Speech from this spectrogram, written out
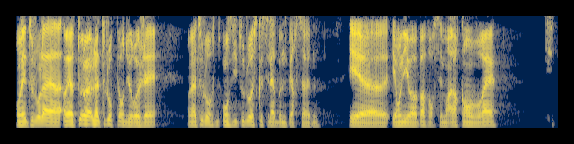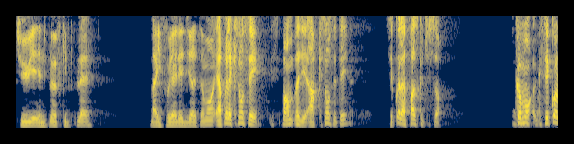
On est toujours là. On a, tou- on a toujours peur du rejet. On a toujours, on se dit toujours, est-ce que c'est la bonne personne? Et, euh, et on n'y va pas forcément. Alors qu'en vrai, si tu es une meuf qui te plaît, bah il faut y aller directement. Et après, la question c'est, vas-y. Alors, la question c'était, c'est quoi la phrase que tu sors? Comment, c'est quoi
